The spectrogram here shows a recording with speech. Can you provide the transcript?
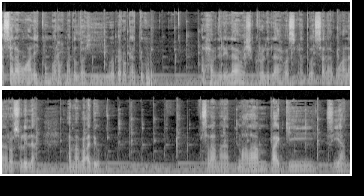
Assalamualaikum warahmatullahi wabarakatuh. Alhamdulillah wa syukurillah Wassalatu wassalamu ala rasulillah. Amma ba'du. Selamat malam, pagi, siang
